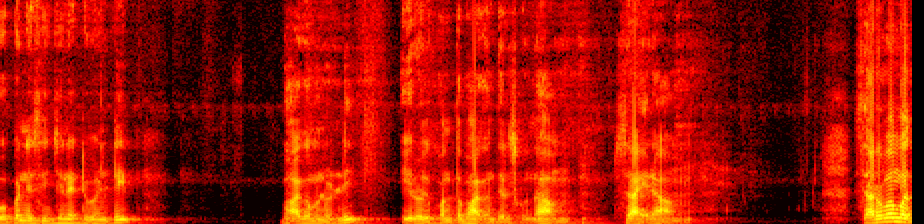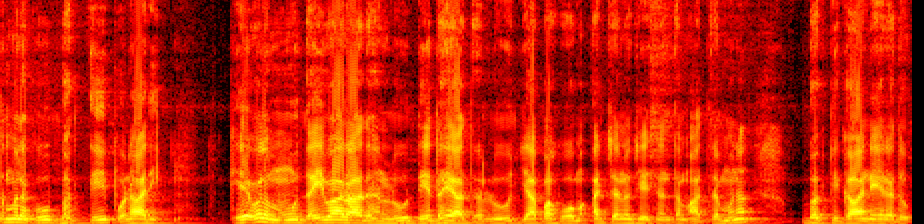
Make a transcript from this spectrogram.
ఉపన్యసించినటువంటి భాగం నుండి ఈరోజు కొంత భాగం తెలుసుకుందాం. సాయిరామ్ సర్వమతములకు భక్తి పునాది. కేవలము దైవారాధనలు తీర్థయాత్రలు జపహోమ అర్చనలు చేసినంత మాత్రమున భక్తి కానేరదు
